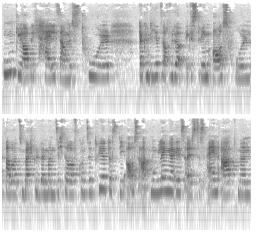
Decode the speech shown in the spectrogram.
unglaublich heilsames Tool da könnte ich jetzt auch wieder extrem ausholen, aber zum Beispiel, wenn man sich darauf konzentriert, dass die Ausatmung länger ist als das Einatmen,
